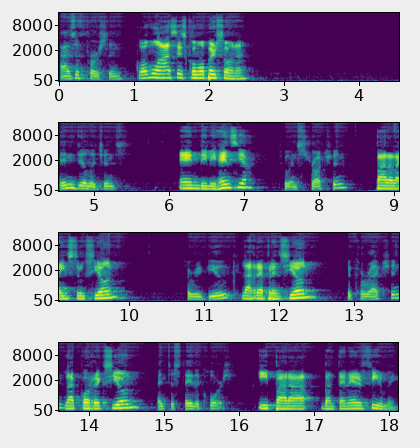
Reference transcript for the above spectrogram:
as a person cómo haces como persona in diligence en diligencia to instruction, para la instrucción, to rebuke, la reprensión, to correction, la corrección and to stay the course. y para mantener firme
